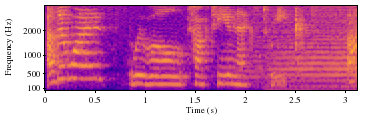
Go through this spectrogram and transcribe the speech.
Otherwise, we will talk to you next week. Bye.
